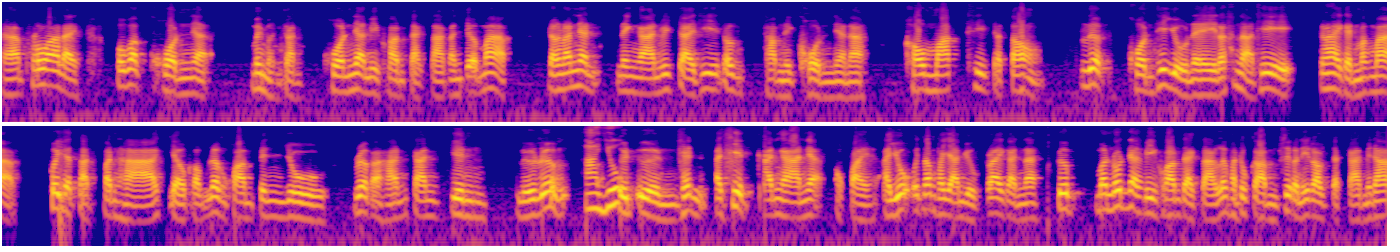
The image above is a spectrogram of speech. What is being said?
นะเพราะว่าอะไร เพราะว่าคนเนี่ยไม่เหมือนกันคคนเนี่ยมีความแตกต่างกันเยอะมาก ดังนั้นเนี่ยในงานวิจัยที่ต้องทำในคนเนี่ยนะ เขามักที่จะต้องเลือกคนที่อยู่ในลักษณะที่ใกล้กันมาก ๆ เพื่อจะตัดปัญหาเกี่ยวกับเรื่องความเป็นอยู่ เรื่องอาหารการกิน หรือเรื่องอายุอื่น ๆ เช่น อาชีพการงานเนี่ยออกไป อายุก็ต้องพยายามอยู่ใกล้กันนะคือมนุษย์เนี่ยมีความแตกต่างเรื่องพันธุกรรม ซึ่งอันนี้เราจัดการไม่ได้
